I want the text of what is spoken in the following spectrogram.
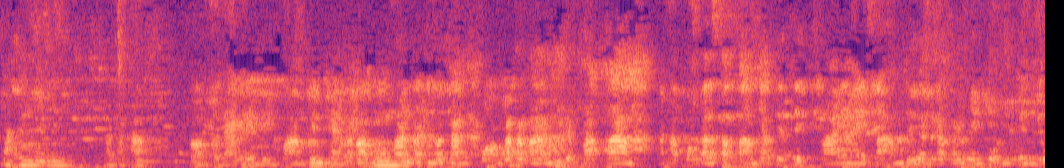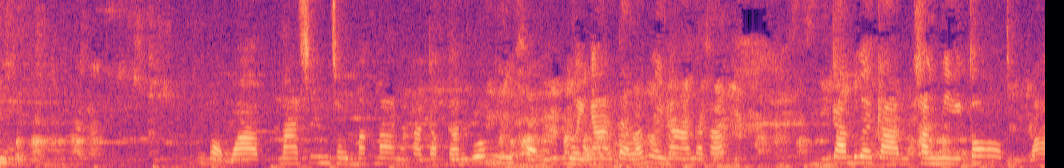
ครั้งนี้นะครับ ก็แสดงให้เห็นถึงความเข้มแข็งแล้วก็มุ่งมั่นและจริงจังของรัฐบาลที่จะปราบปรามนะครับป้องกันและปราบปรามยาเสพติดภายใน 3 เดือนนะครับให้เห็นผลเป็นรูปธรรมนะครับ บอกว่าน่าชื่นชมมาก ๆนะคะ กับการร่วมมือของหน่วยงานแต่ละหน่วยงานนะคะ การบริการครั้งนี้ก็ถือว่า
